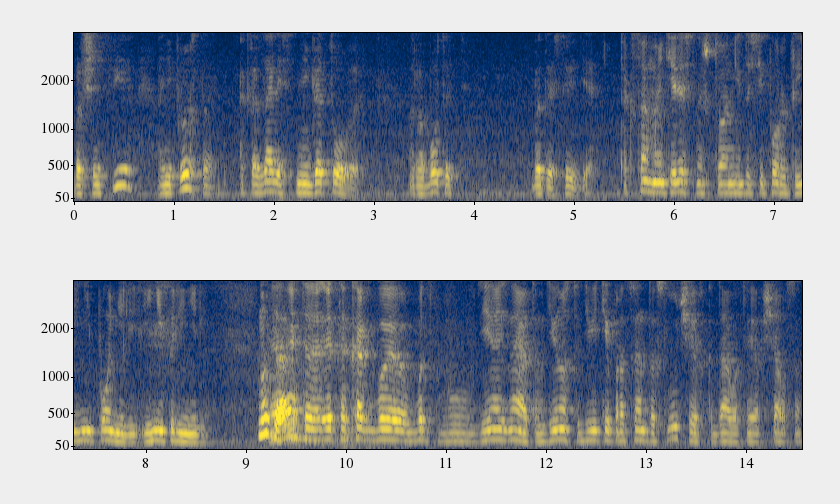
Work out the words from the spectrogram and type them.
большинстве они просто оказались не готовы работать в этой среде. Так самое интересное, что они до сих пор это и не поняли, и не приняли. Ну да. Это, это как бы, вот, я не знаю, там в 99% случаев, когда вот я общался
